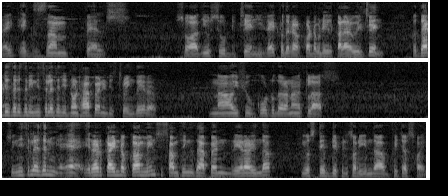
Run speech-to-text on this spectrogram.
right? Examples. So uh, you should change it right? So that automatically color will change. So that is the reason initialization did not happen it is throwing the error. Now if you go to the runner class so initialization uh, error kind of come means something has happened error in the your step definition sorry in the features file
